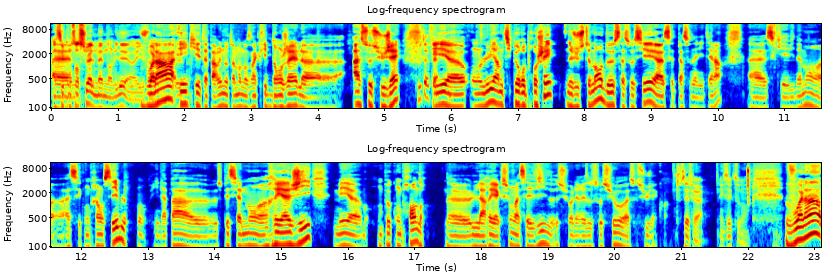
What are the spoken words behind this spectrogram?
Assez consensuel même dans l'idée. hein, voilà, et qui est apparu notamment dans un clip d'Angèle à ce sujet. Tout à fait. Et on lui a un petit peu reproché justement de s'associer à cette personnalité-là, ce qui est évidemment assez compréhensible. Bon, il n'a pas spécialement réagi, mais bon, on peut comprendre euh, la réaction assez vive sur les réseaux sociaux à ce sujet. Quoi. Tout à fait, ouais. exactement. Voilà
